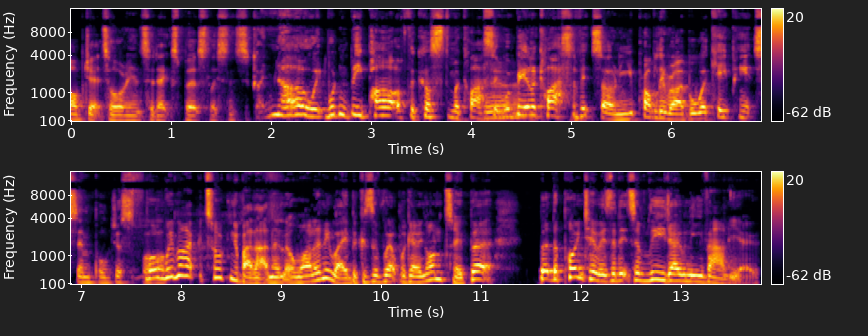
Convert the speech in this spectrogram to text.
object oriented experts listening to going, no, it wouldn't be part of the customer class. It would be in a class of its own. And you're probably right, but we're keeping it simple just for. Well, we might be talking about that in a little while anyway, because of what we're going on to. But but the point here is that it's a read-only value,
